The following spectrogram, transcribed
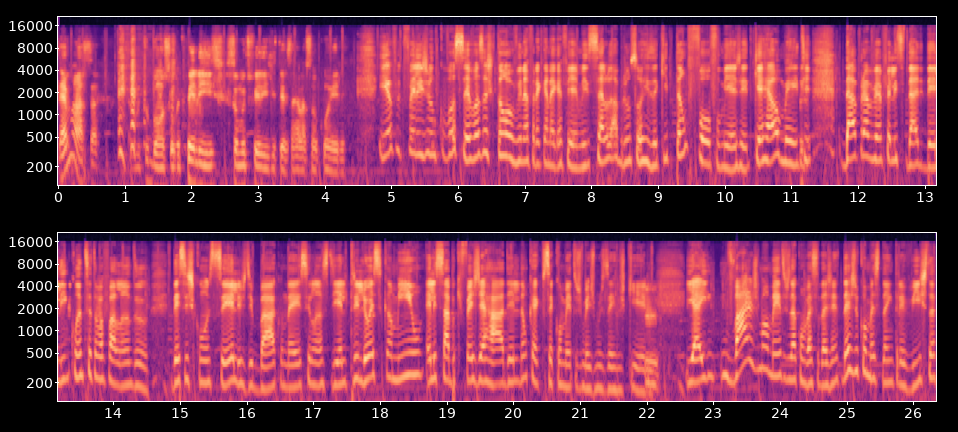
é massa. É muito bom, sou muito feliz. Sou muito feliz de ter essa relação com ele. E eu fico feliz junto com você. Vocês que estão ouvindo a Frecaneca FM, Celo abriu um sorriso aqui tão fofo, minha gente, que realmente dá pra ver a felicidade dele. Enquanto você tava falando desses conselhos de Baco, né? Esse lance de ele trilhou esse caminho, ele sabe o que fez de errado e ele não quer que você cometa os mesmos erros que ele. Hum. E aí, em vários momentos da conversa da gente, desde o começo da entrevista,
